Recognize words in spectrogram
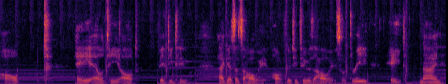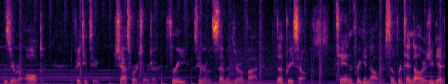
Alt, A L T, Alt 52. I guess that's a hallway. Alt 52 is a hallway. So 3890 Alt 52. Chatsworth, Georgia, 30705. The pre sale, 10 freaking dollars. So for $10, you get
